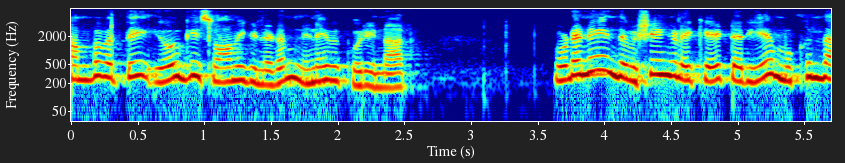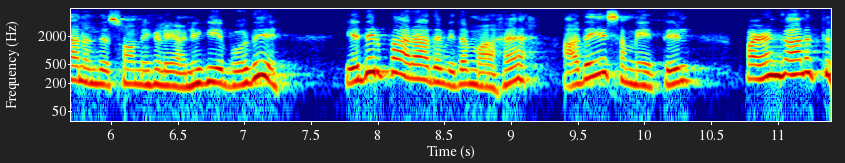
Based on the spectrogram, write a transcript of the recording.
சம்பவத்தை யோகி சுவாமிகளிடம் நினைவு கூறினார். உடனே இந்த விஷயங்களை கேட்டறிய முகுந்தானந்த சுவாமிகளை அணுகிய போது எதிர்பாராத விதமாக அதே சமயத்தில் பழங்காலத்து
